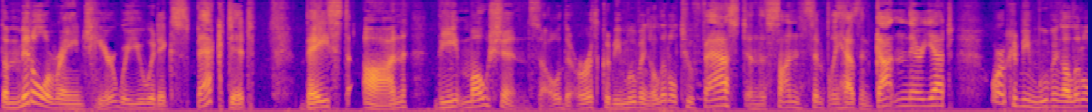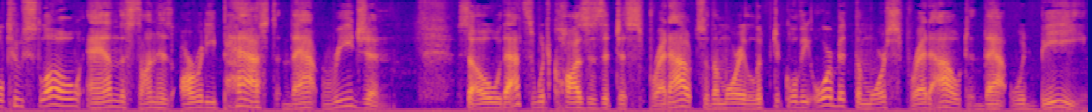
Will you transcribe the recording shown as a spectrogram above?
the middle range here where you would expect it based on the motion. So the Earth could be moving a little too fast and the sun simply hasn't gotten there yet. Or it could be moving a little too slow and the sun has already passed that region. So that's what causes it to spread out. So the more elliptical the orbit, the more spread out that would be.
